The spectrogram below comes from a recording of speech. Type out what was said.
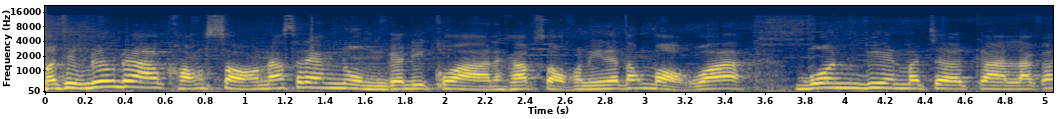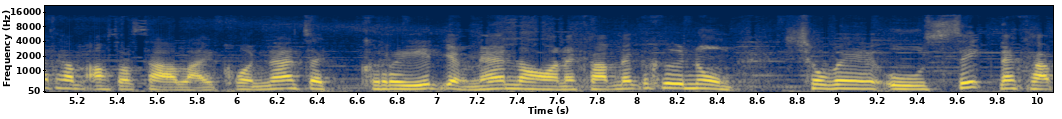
มาถึงเรื่องราวของ 2 นักแสดงหนุ่มกันดีกว่านะครับสองคนนี้เนี่ยต้องบอกว่าวนเวียนมาเจอกันแล้วก็ทำเอาสาวๆหลายคนน่าจะกรี๊ดอย่างแน่นอนนะครับ นั่นก็คือหนุ่มชเวอูซิกนะครับ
